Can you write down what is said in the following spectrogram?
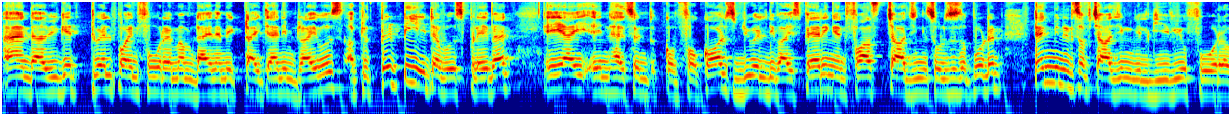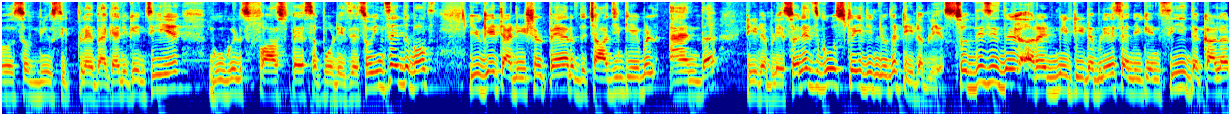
And uh, we get 12.4 mm dynamic titanium drivers up to 38 hours playback. AI enhancement for calls dual device pairing and fast charging is also supported. 10 minutes of charging will give you 4 hours of music playback. And you can see here Google's fast pair support is there. So inside the box you get additional pair of the charging cable and the TWS so let's go straight into the TWS so this is the Redmi TWS and you can see the color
